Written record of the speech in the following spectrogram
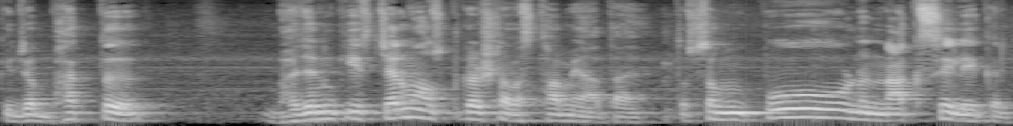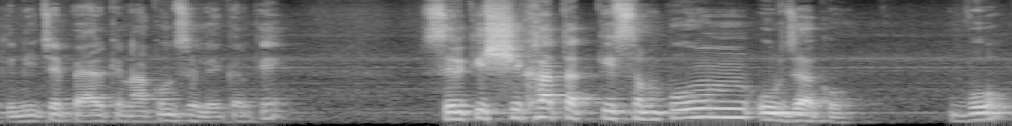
कि जब भक्त भजन की इस चरम उत्कृष्ट अवस्था में आता है तो संपूर्ण नाक से लेकर के, नीचे पैर के नाखून से लेकर के सिर की शिखा तक की संपूर्ण ऊर्जा को वो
